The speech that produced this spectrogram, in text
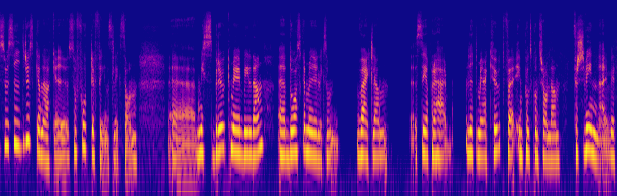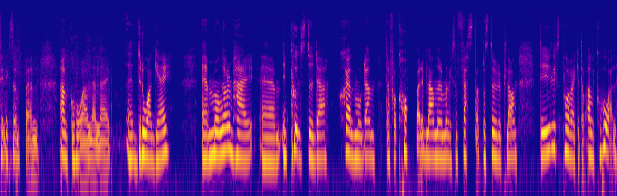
suicidrisken ökar ju så fort det finns liksom, eh, missbruk med i bilden. Eh, då ska man ju liksom verkligen se på det här lite mer akut för impulskontrollen försvinner vid till exempel alkohol eller eh, droger. Eh, många av de här eh, impulsstyrda självmorden där folk hoppar ibland när de har liksom festat på Stureplan. Det är ju liksom påverkat av alkohol.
